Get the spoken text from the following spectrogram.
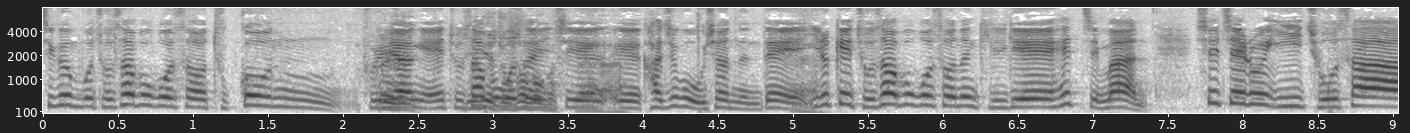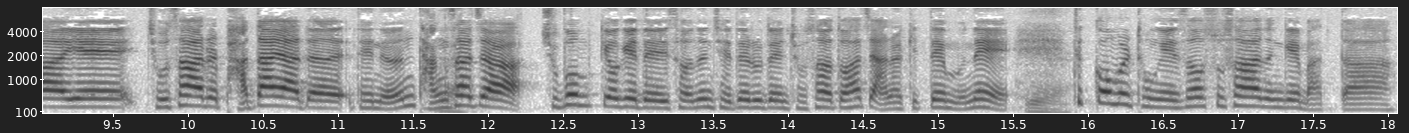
지금 뭐 조사 보고서 두꺼운 분량의 그래, 조사 이게 보고서 조사 보고서, 이제 네. 예, 가지고 오셨는데 네. 이렇게 조사 보고서는 길게 했지만 실제로 이 조사의 조사를 받아야 되- 되는 당사자 네. 주범격에 대해서는 제대로 된 조사도 하지 않았기 때문에 예. 특검을 통해서 수사하는 게 맞다.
